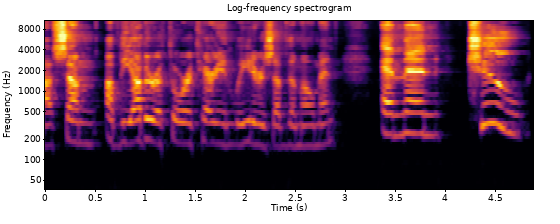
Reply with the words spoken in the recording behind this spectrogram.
uh, some of the other authoritarian leaders of the moment? And then, two,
